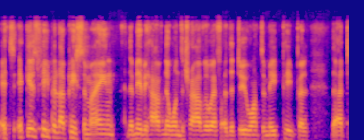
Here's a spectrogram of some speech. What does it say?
it's it gives people that peace of mind that maybe have no one to travel with or that do want to meet people that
